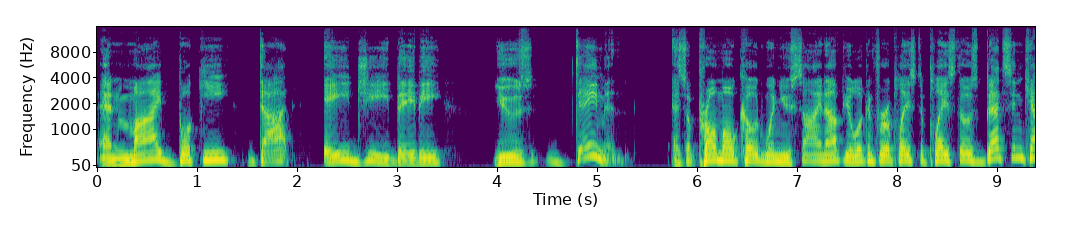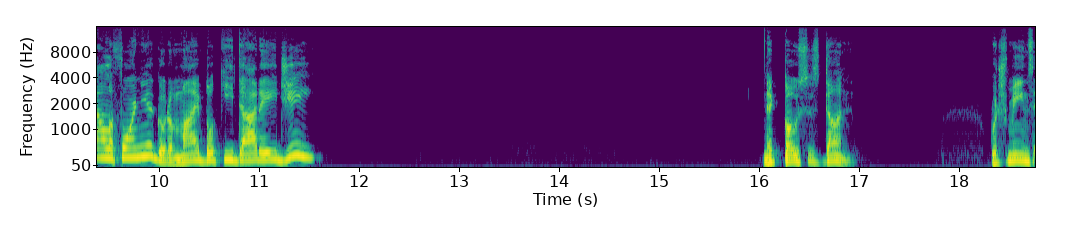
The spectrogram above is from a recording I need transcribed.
And mybookie.ag, baby. Use Damon as a promo code when you sign up. You're looking for a place to place those bets in California? Go to mybookie.ag. Nick Bosa is done. which means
